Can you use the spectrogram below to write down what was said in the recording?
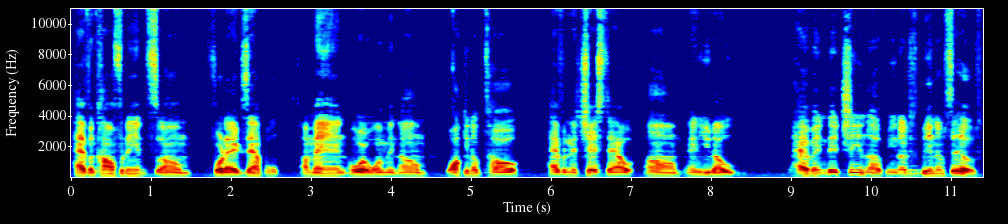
having confidence. Um, for that example, a man or a woman um, walking up tall, having their chest out, um, and you know, having their chin up. You know, just being themselves.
